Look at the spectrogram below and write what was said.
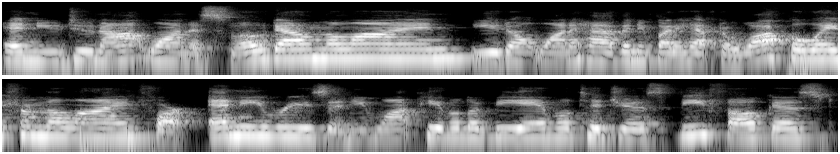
And you do not want to slow down the line. You don't want to have anybody have to walk away from the line for any reason. You want people to be able to just be focused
